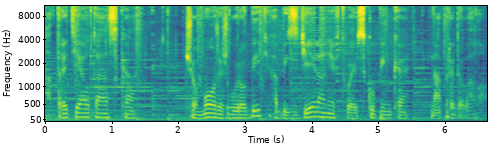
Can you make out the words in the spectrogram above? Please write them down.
A tretia otázka. Čo môžeš urobiť, aby zdieľanie v tvojej skupinke napredovalo?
